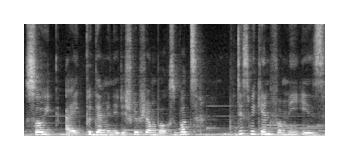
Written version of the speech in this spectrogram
So i put them in the description box. But this weekend for me is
